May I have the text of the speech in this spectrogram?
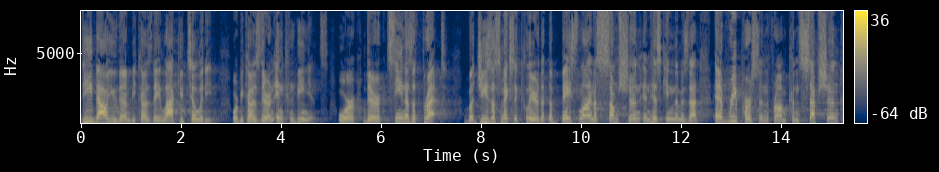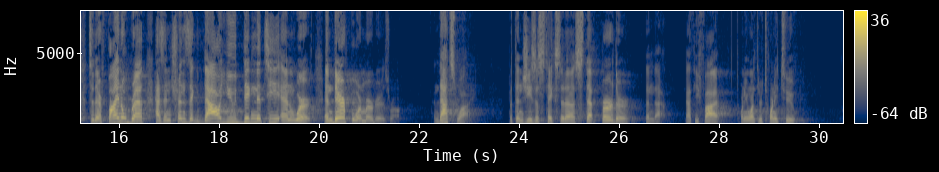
devalue them because they lack utility or because they're an inconvenience or they're seen as a threat. But Jesus makes it clear that the baseline assumption in his kingdom is that every person from conception to their final breath has intrinsic value, dignity, and worth. And therefore, murder is wrong. And that's why. But then Jesus takes it a step further than that. Matthew 5, 21 through 22.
